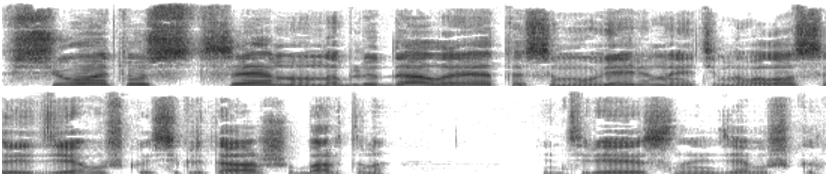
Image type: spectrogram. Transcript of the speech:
Всю эту сцену наблюдала эта самоуверенная темноволосая девушка, секретарша Бартона. Интересная девушка,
